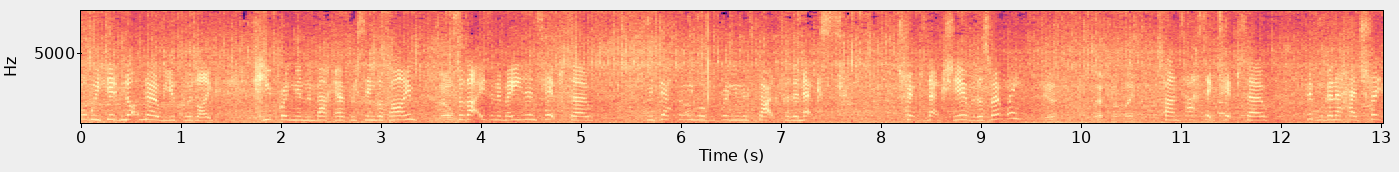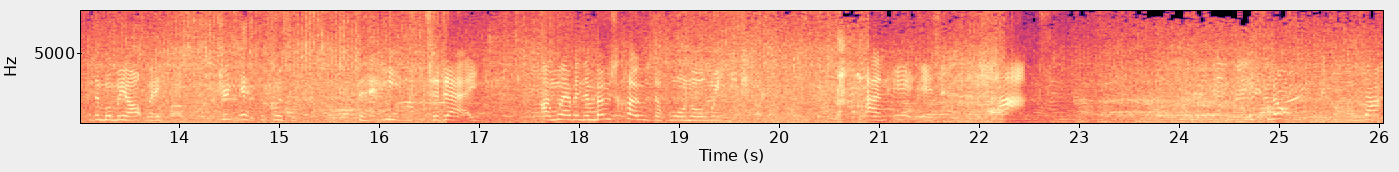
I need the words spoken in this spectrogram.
but we did not know you could like keep bringing them back every single time. No. So that is an amazing tip. So we definitely will be bringing this back for the next trips next year with us, won't we? Yeah, definitely. Fantastic tip. So I think we're going to head straight for the mummy, aren't we? Drink this because the heat today. I'm wearing the most clothes I've worn all week, and it is hot. It's not that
